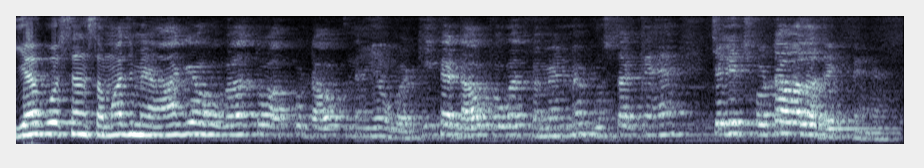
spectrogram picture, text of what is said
यह क्वेश्चन समझ में आ गया होगा तो आपको डाउट नहीं होगा, ठीक है? डाउट होगा तो कमेंट में पूछ सकते हैं। चलिए छोटा वाला देखते हैं।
